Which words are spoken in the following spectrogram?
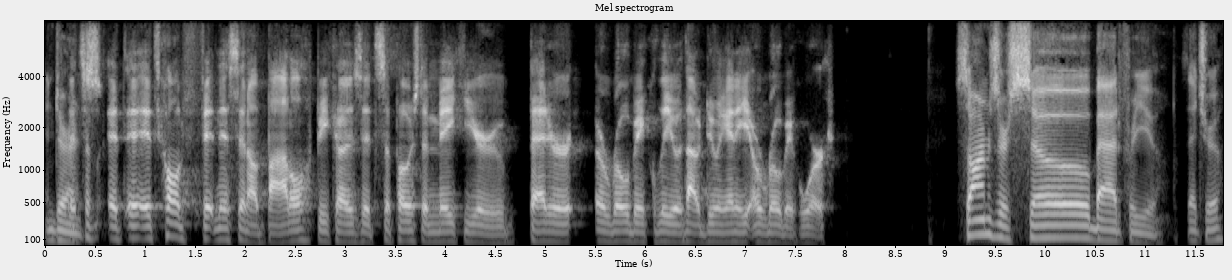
Endurance. It's a, it, it- it's called fitness in a bottle because it's supposed to make you better aerobically without doing any aerobic work. SARMs are so bad for you. Is that true?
